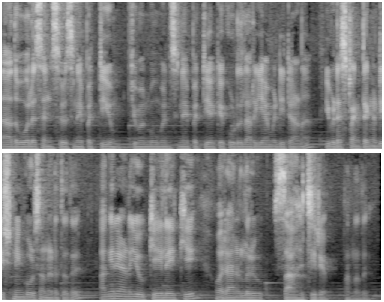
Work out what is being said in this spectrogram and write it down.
അതുപോലെ സെൻസേഴ്സിനെ പറ്റിയും ഹ്യൂമൻ മൂവ്മെന്റ്സിനെ പറ്റിയൊക്കെ കൂടുതൽ അറിയാൻ വേണ്ടിയിട്ടാണ് ഇവിടെ സ്ട്രെങ്ത് ആൻഡ് കണ്ടീഷനിങ് കോഴ്സാണ് എടുത്തത്. അങ്ങനെയാണ് യു കെയിലേക്ക് വരാനുള്ളൊരു സാഹചര്യം വന്നത്.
